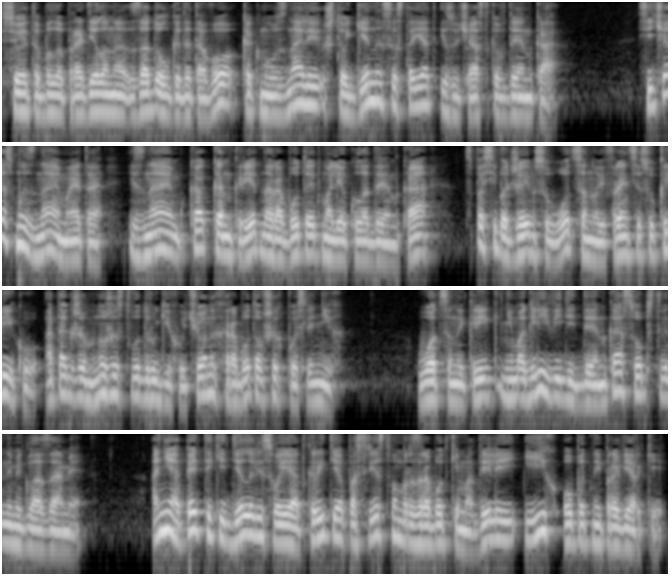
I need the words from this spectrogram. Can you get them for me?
Все это было проделано задолго до того, как мы узнали, что гены состоят из участков ДНК. Сейчас мы знаем это и знаем, как конкретно работает молекула ДНК, спасибо Джеймсу Уотсону и Фрэнсису Крику, а также множеству других ученых, работавших после них. Уотсон и Крик не могли видеть ДНК собственными глазами – они опять-таки делали свои открытия посредством разработки моделей и их опытной проверки.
